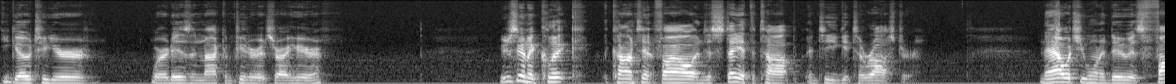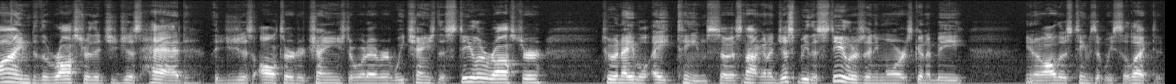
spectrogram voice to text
You go to your where it is in my computer, it's right here. You're just going to click the content file and just stay at the top until you get to roster. Now what you want to do is find the roster that you just had, that you just altered or changed or whatever. We changed the Steeler roster to enable eight teams. So it's not going to just be the Steelers anymore. It's going to be, you know, all those teams that we selected.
